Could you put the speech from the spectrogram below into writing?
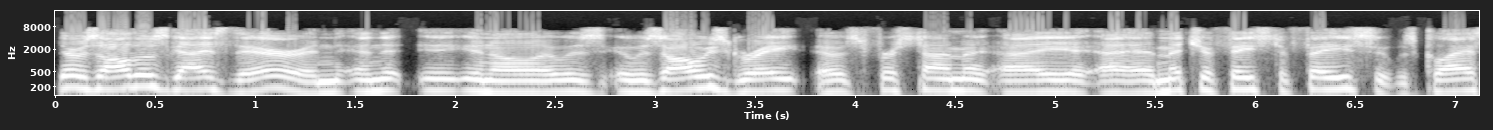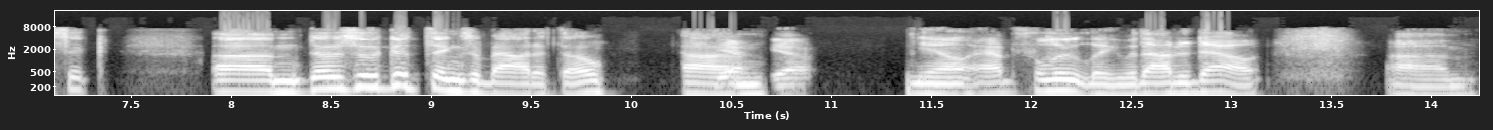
there was all those guys there, and and it, it- you know, it was it was always great. It was the first time I, I, I met you face to face. It was classic. Um, those are the good things about it, though. Um, yeah. You know, absolutely, without a doubt. Um,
